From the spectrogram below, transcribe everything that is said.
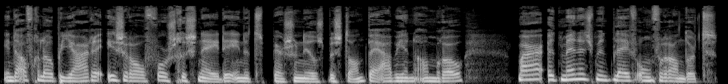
In de afgelopen jaren is er al fors gesneden in het personeelsbestand bij ABN AMRO... maar het management bleef onveranderd.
